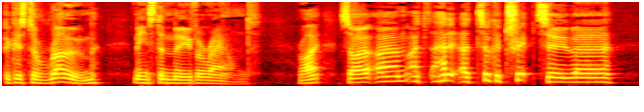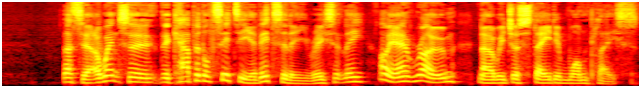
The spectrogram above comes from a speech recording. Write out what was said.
because to roam means to move around, right? So um, I had I took a trip to. Uh, that's it. I went to the capital city of Italy recently. Oh yeah, Rome. No, we just stayed in one place.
